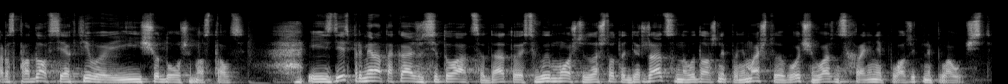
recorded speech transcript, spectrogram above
распродал все активы и еще должен остался. И здесь примерно такая же ситуация, да, то есть вы можете за что-то держаться, но вы должны понимать, что очень важно сохранение положительной плавучести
